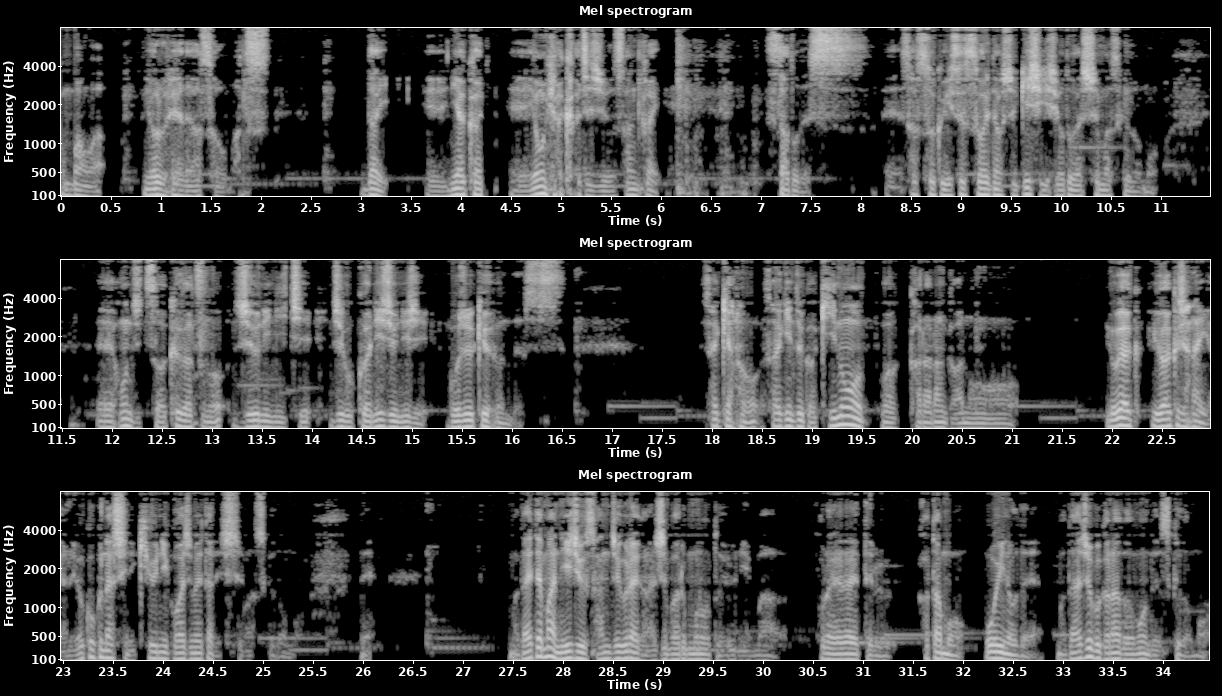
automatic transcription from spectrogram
こんばんは。夜部屋で朝を待つ。第、えーえ483回、スタートです、えー早速椅子座り直してギシギシ音がしてますけども、えー本日は9月の12日、時刻は22時59分です。最近あの、最近というか昨日はからなんかあのー予約、予約じゃないやね、予告なしに急にこう始めたりしてますけども、まあ大体まあ23時ぐらいから始まるものというふうに、まあ、捉えられてる方も多いので、まあ大丈夫かなと思うんですけども、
